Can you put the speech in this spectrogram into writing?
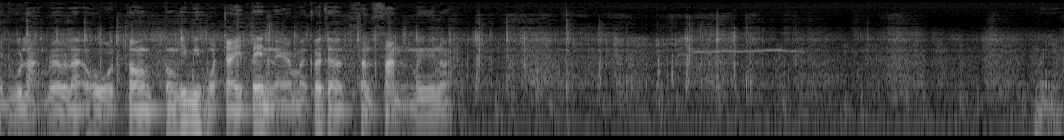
ม่ดูหลังด้วยเวลาโอ้โหตรงตรงที่มีหัวใจเต้นนะครับ มันก็จะสั่นๆมือหน่อยนอะ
